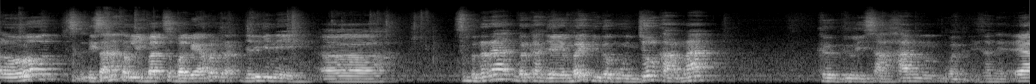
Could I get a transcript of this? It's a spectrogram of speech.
lo di sana terlibat sebagai apa? Jadi gini eh, sebenarnya berkah jaya baik juga muncul karena kegelisahan bukan kegelisahan ya, ya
